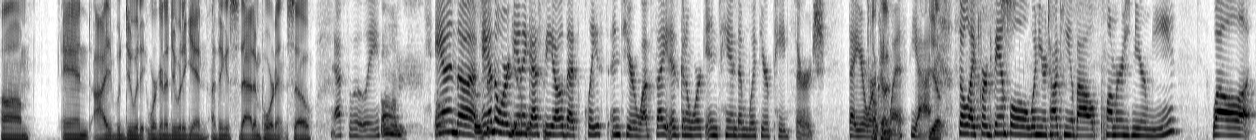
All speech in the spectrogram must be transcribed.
um, and I would do it. We're going to do it again. I think it's that important. So absolutely. Um, and the so and the organic yeah, SEO that's placed into your website is going to work in tandem with your paid search that you're working okay. with. Yeah. Yep. So like for example, when you're talking about plumbers near me, well,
